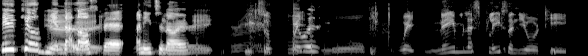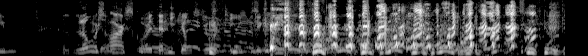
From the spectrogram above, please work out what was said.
Who killed me in that last bit? I need to know. Yay. So wait, was wait, nameless plays on your team, lowers our score, then he jumps your team to increase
